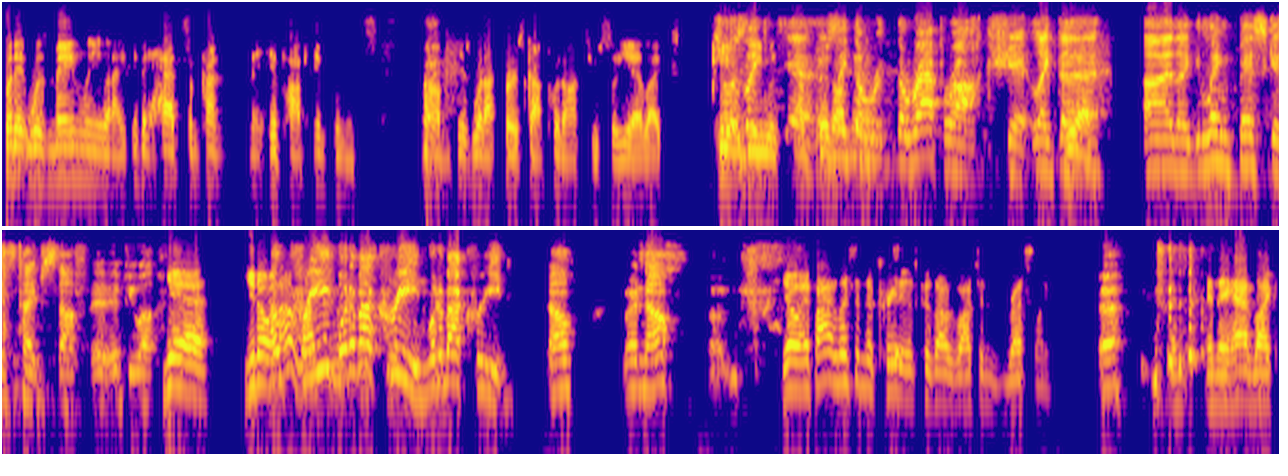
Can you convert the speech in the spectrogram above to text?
but it was mainly like if it had some kind of hip hop influence, um, is what I first got put onto. So yeah, like so it was like was yeah, it was like the the rap rock shit, like the yeah. Uh like Limp Bizkit's type stuff, if you will. Yeah, you know. No Creed. Like what about Creed? What about Creed? No, no. Yo, if I listened to Creed, it's because I was watching wrestling. and, and, they had like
